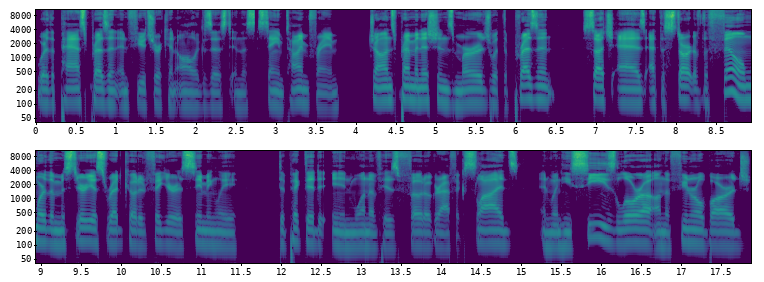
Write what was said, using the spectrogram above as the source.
where the past, present, and future can all exist in the same time frame. John's premonitions merge with the present, such as at the start of the film, where the mysterious red coated figure is seemingly depicted in one of his photographic slides, and when he sees Laura on the funeral barge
